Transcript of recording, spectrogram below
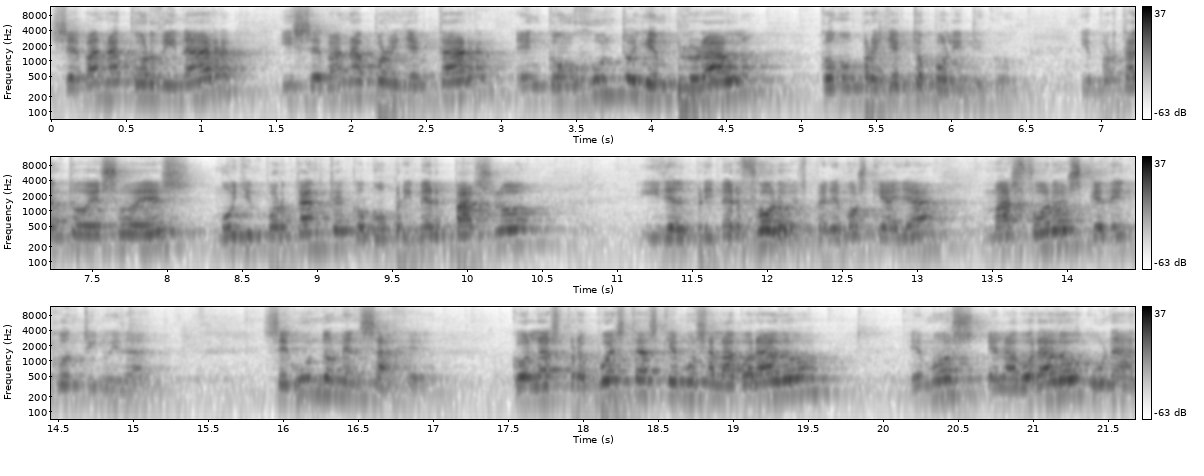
se van a coordinar y se van a proyectar en conjunto y en plural como proyecto político. Y por tanto eso es muy importante como primer paso y del primer foro. Esperemos que haya más foros que den continuidad. Segundo mensaje, con las propuestas que hemos elaborado, hemos elaborado una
